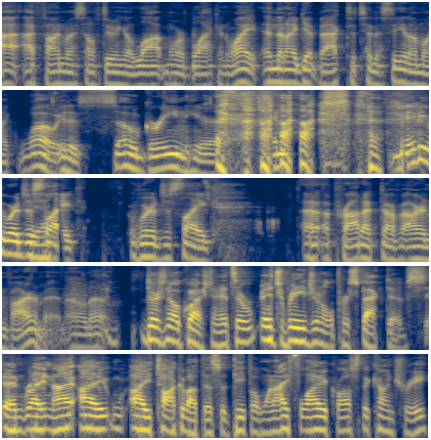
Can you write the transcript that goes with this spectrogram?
I, I, find myself doing a lot more black and white. And then I get back to Tennessee and I'm like, whoa, it is so green here. maybe we're just yeah. like, we're just like a, a, product of our environment. I don't know. There's no question. It's a it's regional perspectives, and right. And I I I talk about this with people when I fly across the country,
